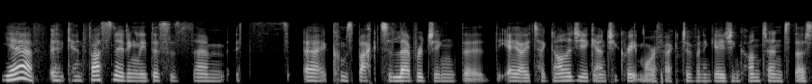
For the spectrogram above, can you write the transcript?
Yeah, again, fascinatingly, this is um, it's uh, it comes back to leveraging the the AI technology again to create more effective and engaging content that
